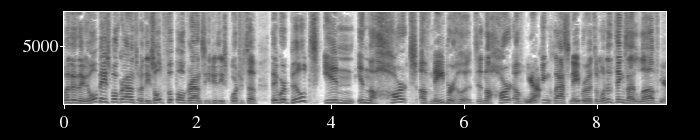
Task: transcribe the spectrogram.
whether they're the old baseball grounds or these old football grounds that you do these portraits of, they were built in in the heart of neighborhoods, in the heart of working yeah. class neighborhoods. And one of the things I love yeah.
